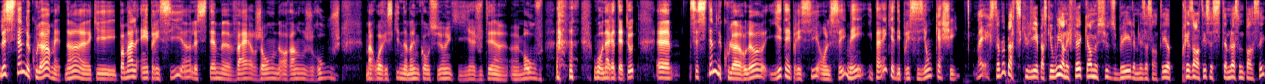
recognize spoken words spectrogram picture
Le système de couleurs maintenant, euh, qui est pas mal imprécis, hein, le système vert, jaune, orange, rouge. Marois Risky en a même conçu un qui ajoutait un, un mauve où on arrêtait tout. Euh, ce système de couleurs-là, il est imprécis, on le sait, mais il paraît qu'il y a des précisions cachées. Ben, c'est un peu particulier parce que oui, en effet, quand M. Dubé, le ministre de la Santé, a présenté ce système-là la semaine passée,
